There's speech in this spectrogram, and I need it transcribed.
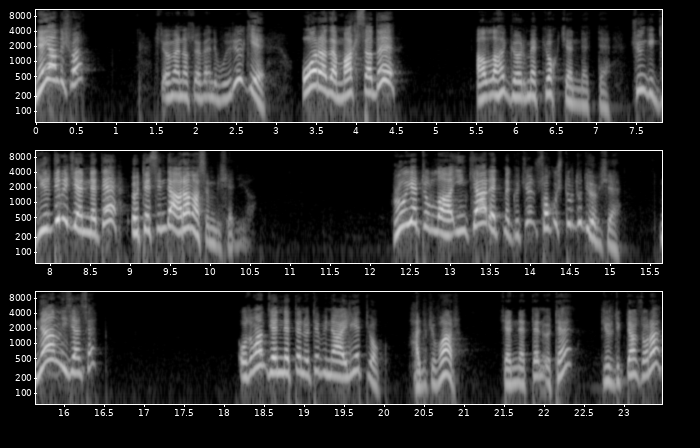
Ne yanlış var? İşte Ömer Nasuh Efendi buyuruyor ki orada maksadı Allah'ı görmek yok cennette. Çünkü girdi mi cennete ötesinde aramasın bir şey diyor. Ruhiyetullah'ı inkar etmek için sokuşturdu diyor bir şey. Ne anlayacaksın sen? O zaman cennetten öte bir nailiyet yok. Halbuki var. Cennetten öte girdikten sonra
